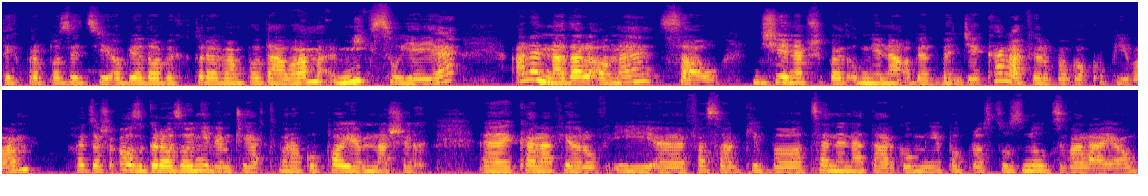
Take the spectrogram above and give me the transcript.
tych propozycji obiadowych, które Wam podałam. Miksuję je, ale nadal one są. Dzisiaj na przykład u mnie na obiad będzie kalafior, bo go kupiłam. Chociaż o zgrozo, nie wiem czy ja w tym roku pojem naszych e, kalafiorów i e, fasolki, bo ceny na targu mnie po prostu z nóg zwalają.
